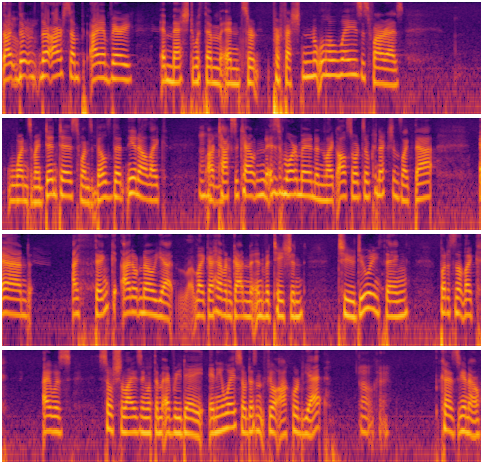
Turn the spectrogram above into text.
I, There, there are some. I am very enmeshed with them in certain professional ways, as far as one's my dentist, one's Bill's dent. You know, like our tax accountant is Mormon, and like all sorts of connections like that. And I think I don't know yet. Like I haven't gotten an invitation to do anything, but it's not like I was socializing with them every day anyway, so it doesn't feel awkward yet Oh, okay. because you know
